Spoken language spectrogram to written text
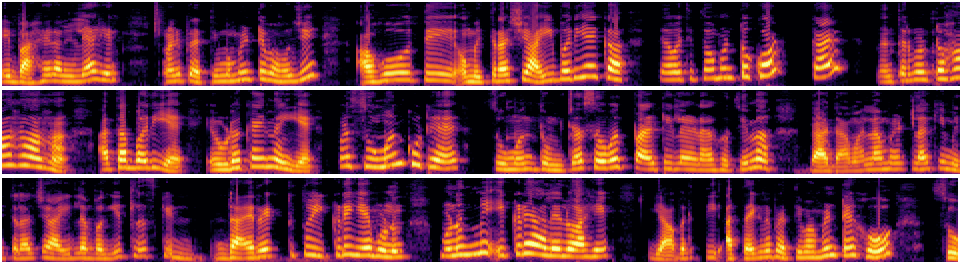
हे बाहेर आलेले आहेत. आणि प्रतिमा म्हणते भाऊजी अहो ते मित्राची आई बरी आहे का? त्यावरती तो म्हणतो कोण? काय? नंतर म्हणतो हां हां हां आता बरी आहे एवढं काही नाही आहे पण सुमन कुठे आहे? सुमन तुमच्यासोबत पार्टीला येणार होती ना. दादा मला म्हटला की मित्राच्या आईला बघितलंस की डायरेक्ट तू इकडे ये म्हणून म्हणून मी इकडे आलेलो आहे. यावरती आता इकडे प्रतिमा म्हणते हो सु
